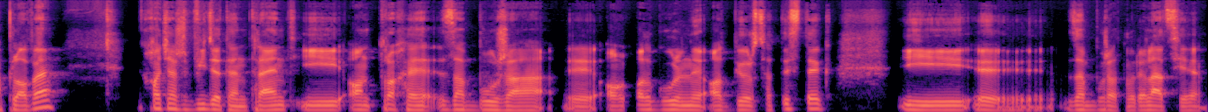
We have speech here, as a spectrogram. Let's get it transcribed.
Apple'owe. Chociaż widzę ten trend i on trochę zaburza y, ogólny odbiór statystyk i y, zaburza tę relację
